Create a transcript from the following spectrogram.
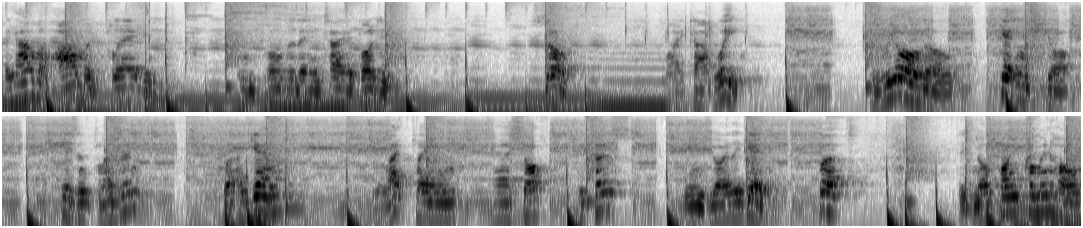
they have an armoured plating in, over their entire body. So, why can't we? Because we all know getting shot isn't pleasant, but again, we like playing airsoft because we enjoy the game. But there's no point coming home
